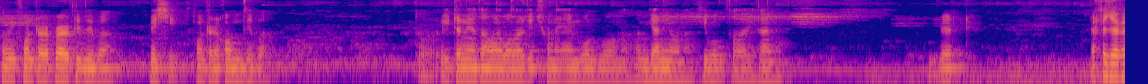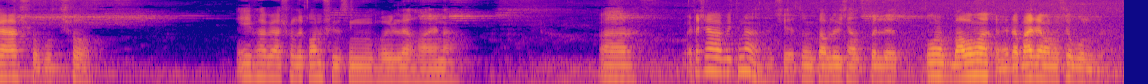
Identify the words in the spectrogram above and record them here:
তুমি কোনটার প্রায়োরিটি দিবা? বেশি, কোনটার কম দিবা? তো এইটা নিয়ে তো আমার বলার কিছু নেই, আমি বলব না, আমি জানিও না কী বলতে হয় এখানে। বাট একটা জায়গায় আসো, বুঝছ? এইভাবে আসলে কনফিউজিং হইলে হয় না। আর এটা স্বাভাবিক না যে তুমি পাবলিক চান্স পেলে তোমার বাবা মা কেন? এটা বাইরে মানুষও বলবে।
